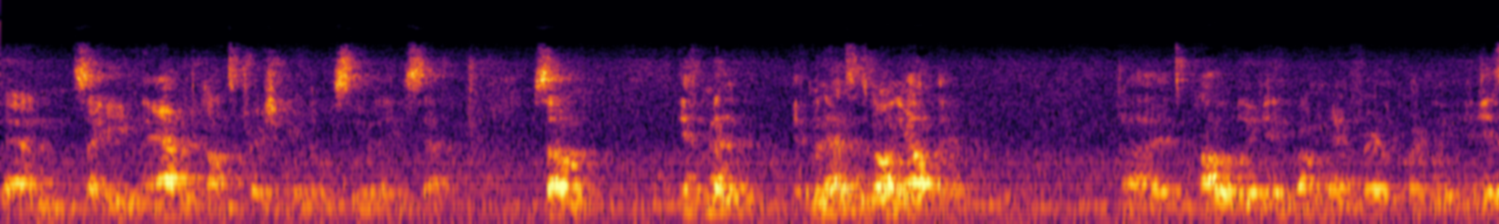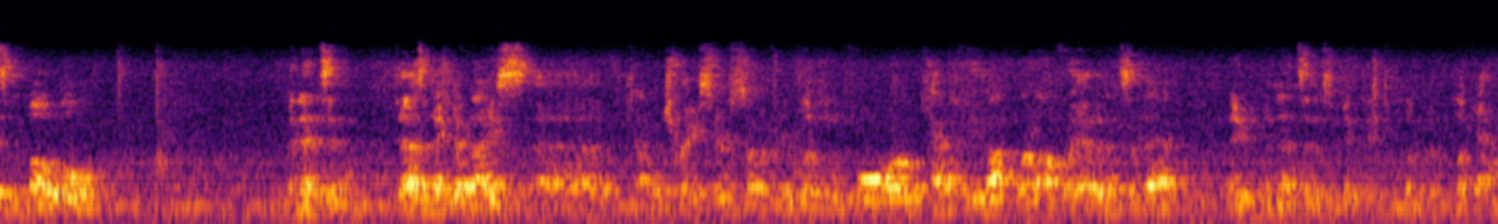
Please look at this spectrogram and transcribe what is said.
than, say, even the average concentration here that we see at 87. So if, men, if going out there, uh, it's probably getting broken down fairly quickly. It is mobile. Monensin does make a nice uh, kind of a tracer, so if you're looking for canopy runoff or evidence of that, maybe Monensin is a good thing to look, look at.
